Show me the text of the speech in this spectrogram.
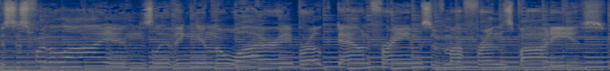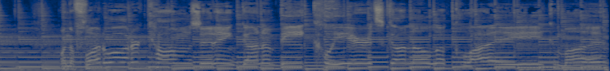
This is for the lions living in the wiry, broke down frames of my friends' bodies. Floodwater comes, it ain't gonna be clear, it's gonna look like mud.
